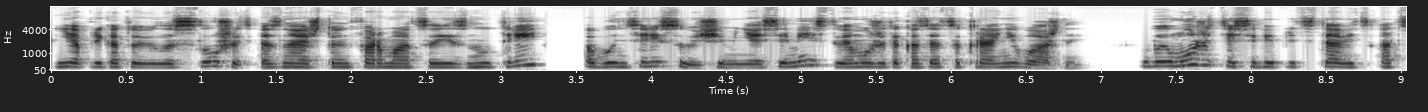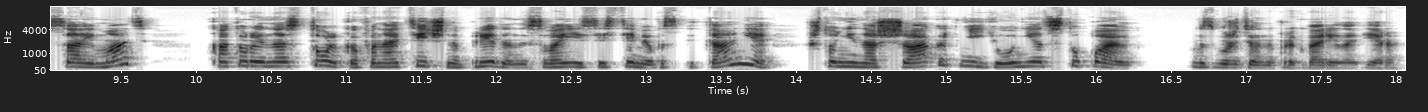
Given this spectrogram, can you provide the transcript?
Я приготовилась слушать, а зная, что информация изнутри об интересующем меня семействе может оказаться крайне важной. Вы можете себе представить отца и мать, которые настолько фанатично преданы своей системе воспитания, что ни на шаг от нее не отступают, возбужденно проговорила Вера.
